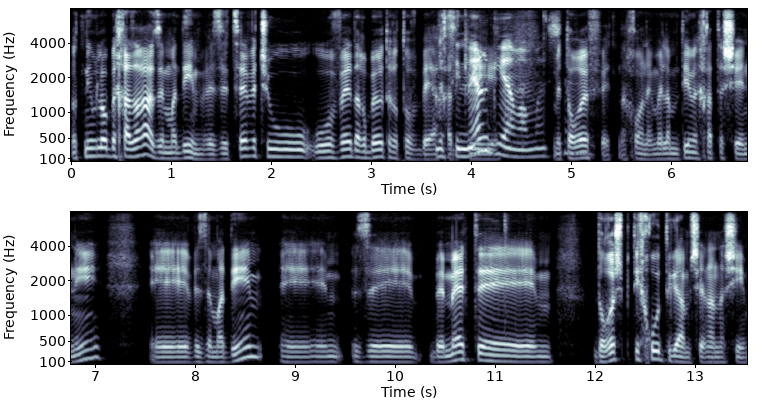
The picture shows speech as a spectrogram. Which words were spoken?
נותנים לו בחזרה, זה מדהים, וזה צוות שהוא הוא עובד הרבה יותר טוב ביחד. בסינרגיה ממש. מטורפת, נכון, הם מלמדים אחד את השני, אה, וזה מדהים. אה, זה באמת אה, דורש פתיחות גם של אנשים,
